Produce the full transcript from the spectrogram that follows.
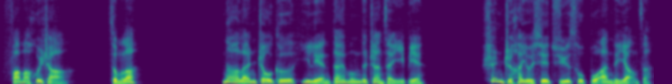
法马会长，怎么了？纳兰朝歌一脸呆萌的站在一边。甚至还有些局促不安的样子。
